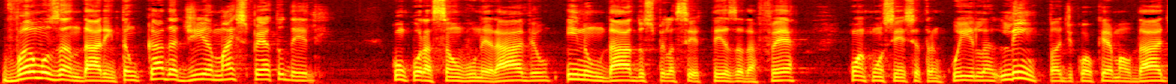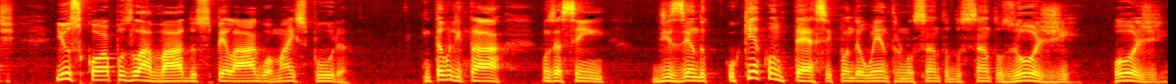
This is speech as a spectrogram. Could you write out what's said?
Vamos andar então cada dia mais perto dele, com o coração vulnerável, inundados pela certeza da fé, com a consciência tranquila, limpa de qualquer maldade e os corpos lavados pela água mais pura. Então ele está, vamos dizer assim, dizendo o que acontece quando eu entro no Santo dos Santos hoje, hoje.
